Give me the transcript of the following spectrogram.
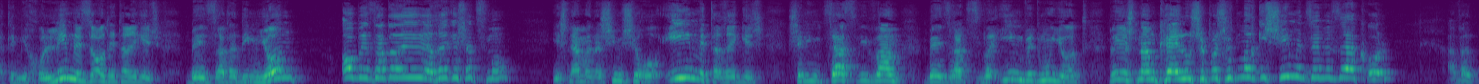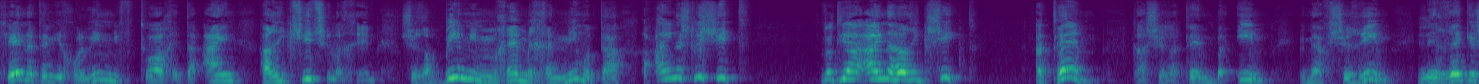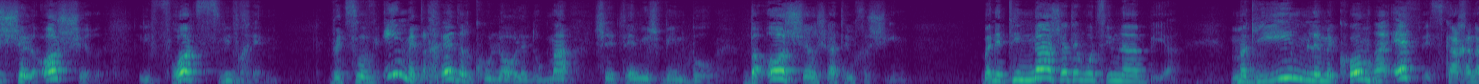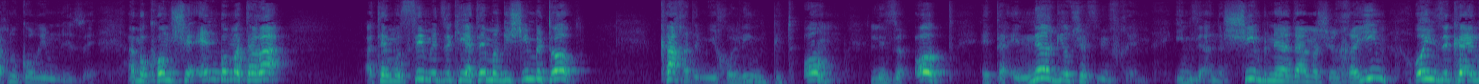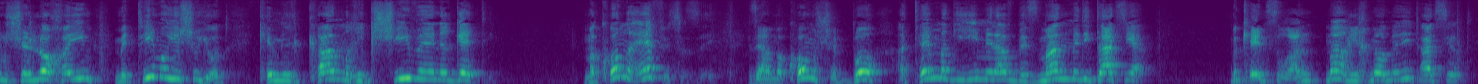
אתם יכולים לזהות את הרגש בעזרת הדמיון או בעזרת הרגש עצמו. ישנם אנשים שרואים את הרגש שנמצא סביבם בעזרת צבעים ודמויות, וישנם כאלו שפשוט מרגישים את זה וזה הכל. אבל כן אתם יכולים לפתוח את העין הרגשית שלכם, שרבים מכם מכנים אותה העין השלישית. זאת היא העין הרגשית. אתם, כאשר אתם באים ומאפשרים לרגש של עושר לפרוץ סביבכם, וצובעים את החדר כולו, לדוגמה, שאתם יושבים בו, באושר שאתם חשים, בנתינה שאתם רוצים להביע. מגיעים למקום האפס, כך אנחנו קוראים לזה, המקום שאין בו מטרה. אתם עושים את זה כי אתם מרגישים בטוב. כך אתם יכולים פתאום לזהות את האנרגיות שסביבכם, אם זה אנשים בני אדם אשר חיים, או אם זה כאלו שלא חיים, מתים או ישויות, כמרקם רגשי ואנרגטי. מקום האפס הזה זה המקום שבו אתם מגיעים אליו בזמן מדיטציה. וכן, סורן מעריך מאוד מדיטציות.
